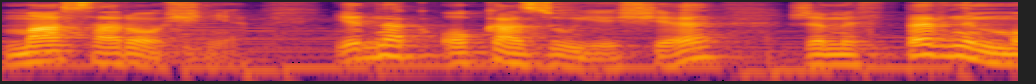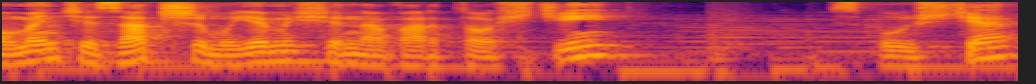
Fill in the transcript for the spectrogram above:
masa rośnie. Jednak okazuje się, że my w pewnym momencie zatrzymujemy się na wartości, spójrzcie,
